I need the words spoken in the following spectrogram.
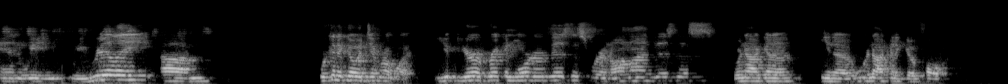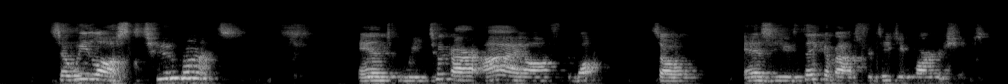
and we we really um, we're going to go a different way. You, you're a brick and mortar business. We're an online business. We're not going to, you know, we're not going to go forward. So we lost two months and we took our eye off the ball. So as you think about strategic partnerships,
